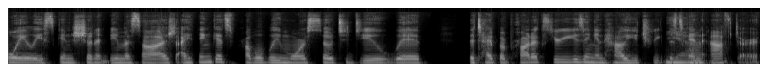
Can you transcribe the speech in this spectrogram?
oily skin shouldn't be massaged. I think it's probably more so to do with the type of products you're using and how you treat the skin after.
